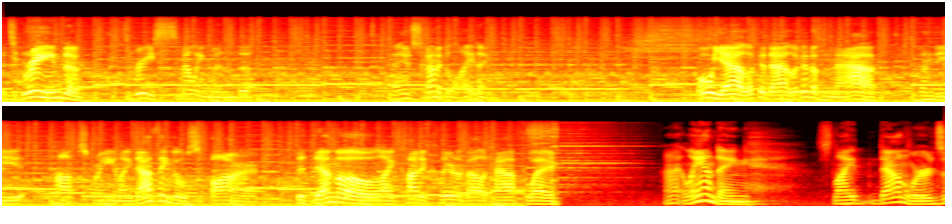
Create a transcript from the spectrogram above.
It's green. It's a very smelly wind. And you're just kind of gliding. Oh yeah, look at that. Look at the map and the top screen. Like, that thing goes far. The demo, like, kind of cleared about halfway. Alright, landing. Slide downwards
